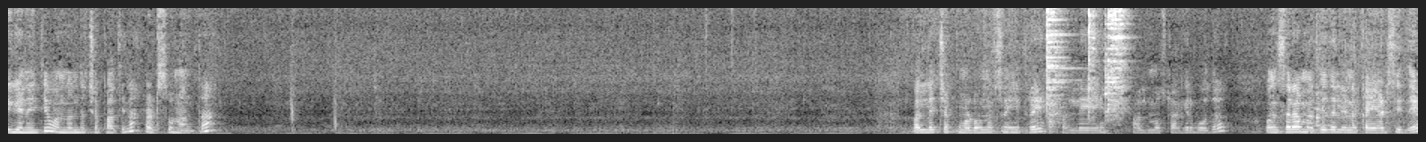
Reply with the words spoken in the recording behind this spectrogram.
ಈಗೇನೈತಿ? ಒಂದೊಂದು ಚಪಾತಿನ ಲಟ್ಸೋಣ ಅಂತ. ಪಲ್ಯ ಚೆಕ್ ಮಾಡೋಣ ಸ್ನೇಹಿತರೆ ಪಲ್ಯ ಆಲ್ಮೋಸ್ಟ್ ಆಗಿರ್ಬೋದು. ಒಂದ್ಸಲ ಮಧ್ಯದಲ್ಲಿ ನಾನು ಕೈ ಆಡಿಸಿದ್ದೆ.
